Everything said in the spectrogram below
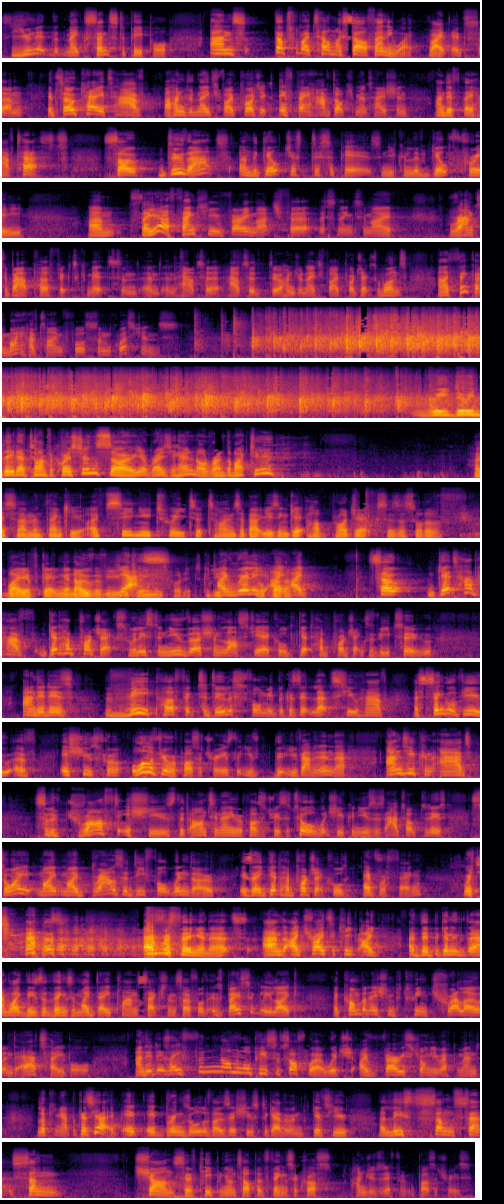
unit that makes sense to people. And that's what I tell myself anyway, right? It's, um, it's okay to have 185 projects if they have documentation and if they have tests. So do that, and the guilt just disappears, and you can live guilt-free. Um, so yeah, thank you very much for listening to my rant about perfect commits and, and, and how, to, how to do 185 projects at once. And I think I might have time for some questions. We do indeed have time for questions, so yeah, raise your hand and I'll run the mic to you. Hi Simon, thank you. I've seen you tweet at times about using GitHub projects as a sort of way of getting an overview yes. between these projects. Could you I really, I, I, so GitHub have, GitHub Projects released a new version last year called GitHub Projects V2, and it is the perfect to-do list for me because it lets you have a single view of issues from all of your repositories that you've, that you've added in there, and you can add sort of draft issues that aren't in any repositories at all, which you can use as ad hoc to-dos. So I, my, my browser default window is a GitHub project called Everything, which has everything in it, and I try to keep, I, at the beginning of the day, I'm like, these are the things in my day plan section and so forth. It's basically like a combination between Trello and Airtable, and it is a phenomenal piece of software, which I very strongly recommend looking at, because yeah, it, it, it brings all of those issues together and gives you at least some, sense, some chance of keeping on top of things across hundreds of different repositories.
